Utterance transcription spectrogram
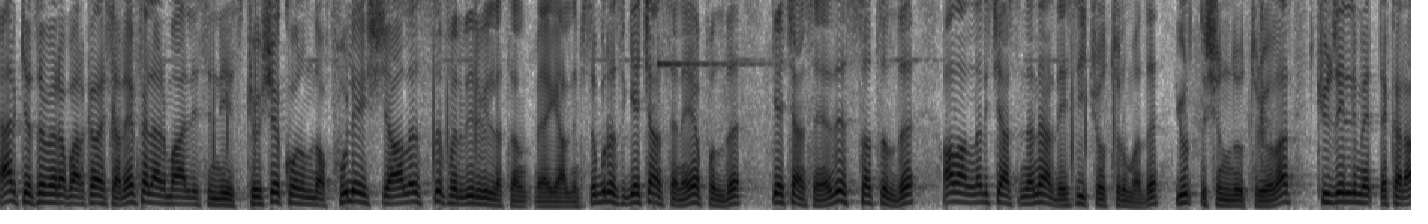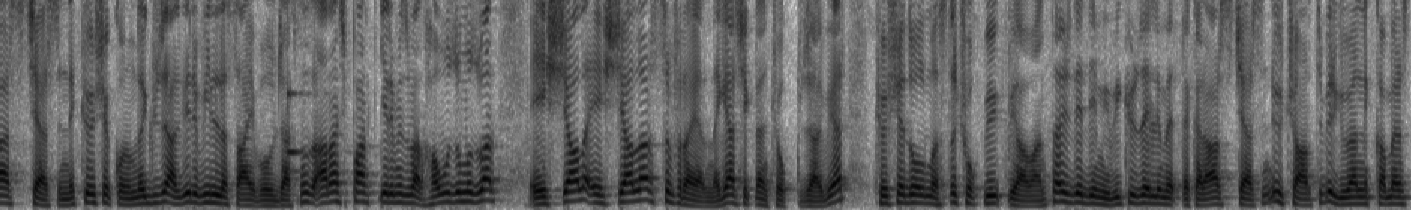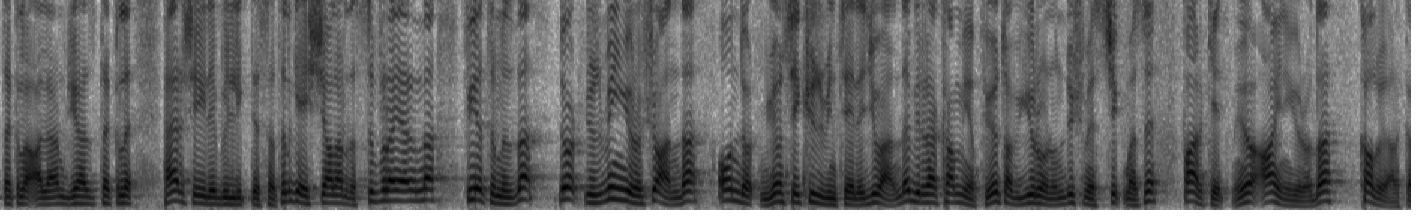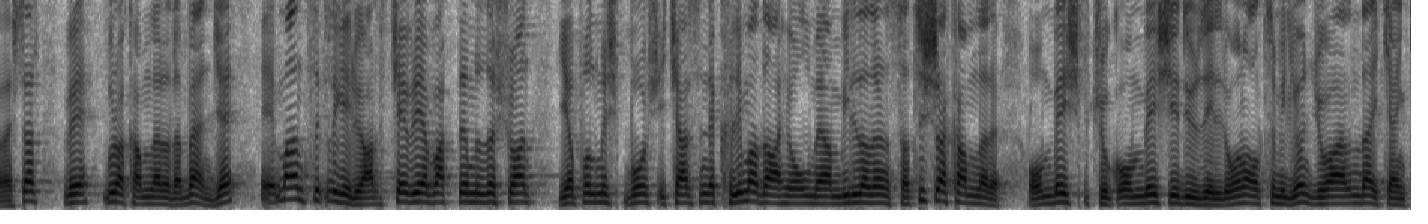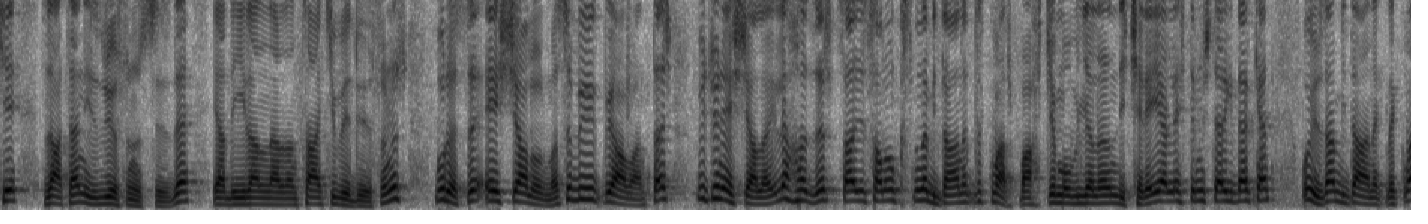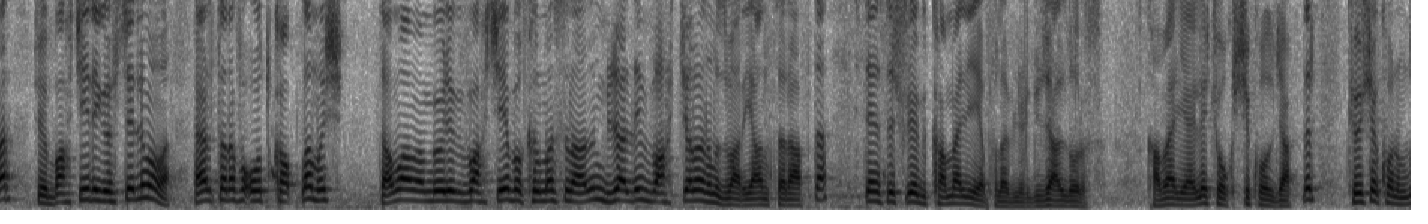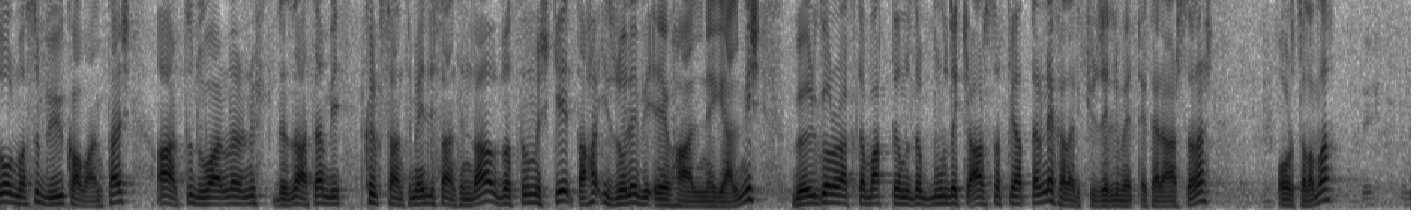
Herkese merhaba arkadaşlar. Efeler Mahallesi'ndeyiz. Köşe konumda full eşyalı 01 villa tanıtmaya geldim size. Burası geçen sene yapıldı. Geçen sene de satıldı. Alanlar içerisinde neredeyse hiç oturmadı. Yurt dışında oturuyorlar. 250 metrekare arsa içerisinde köşe konumda güzel bir villa sahibi olacaksınız. Araç park yerimiz var, havuzumuz var. Eşyalı eşyalar sıfır ayarında. Gerçekten çok güzel bir yer. Köşede olması da çok büyük bir avantaj. Dediğim gibi 250 metrekare arsa içerisinde 3 artı 1 güvenlik kamerası takılı, alarm cihazı takılı her şeyle birlikte satılık. Eşyalar da sıfır ayarında. Fiyatımız da 400 bin euro şu anda 14 milyon 800 bin TL civarında bir rakam yapıyor. Tabi euronun düşmesi çıkması fark etmiyor. Aynı euroda kalıyor arkadaşlar. Ve bu rakamlara da bence e, mantıklı geliyor. Artık çevreye baktığımızda şu an yapılmış boş içerisinde klima dahi olmayan villaların satış rakamları 15,5, 15,750, 16 milyon civarındayken ki zaten izliyorsunuz siz de ya da ilanlardan takip ediyorsunuz. Burası eşyalı olması büyük bir avantaj. Bütün eşyalarıyla hazır. Sadece salon kısmında bir dağınıklık var. Bahçe mobilyalarını da içeriye yerleştirmişler giderken. Bu yüzden bir dağınıklık var. Şöyle bahçeyi de gösterelim ama her tarafı ot kaplamış. Tamamen böyle bir bahçeye bakılması lazım. Güzel de bir bahçe alanımız var yan tarafta. İstenirse şuraya bir kamelya yapılabilir. Güzel de. Kamelya ile çok şık olacaktır. Köşe konumda olması büyük avantaj. Artı duvarların üstü de zaten bir 40 santim 50 santim daha uzatılmış ki daha izole bir ev haline gelmiş. Bölge olarak da baktığımızda buradaki arsa fiyatları ne kadar 250 metrekare arsalar? Ortalama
